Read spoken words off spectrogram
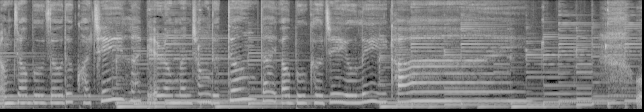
让脚步走得快起来，别让漫长的等待遥不可及又离开？我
